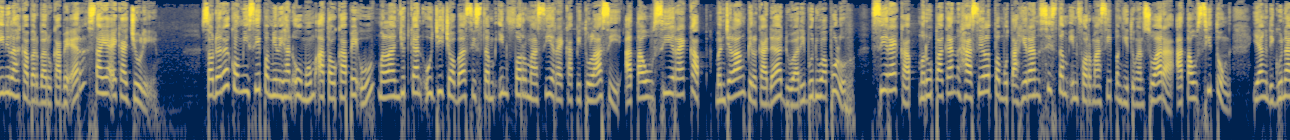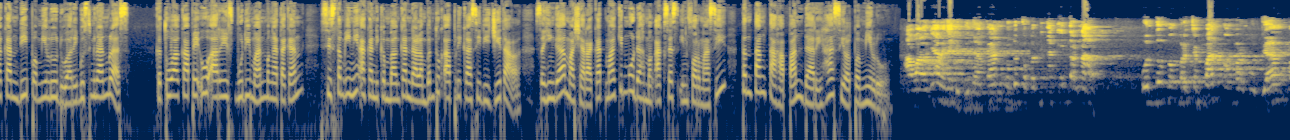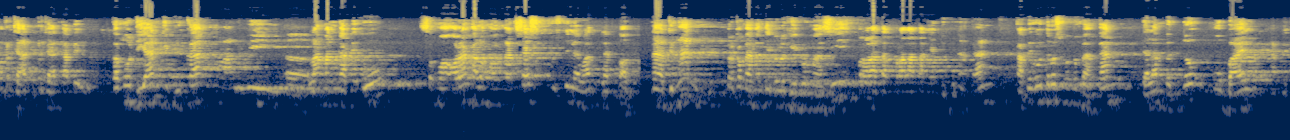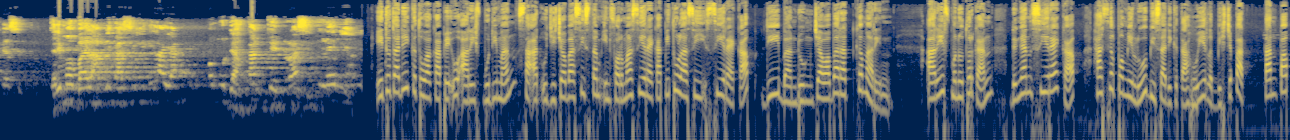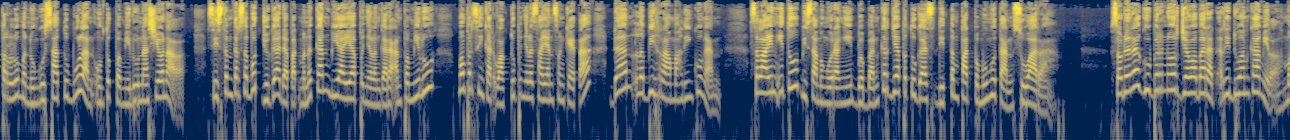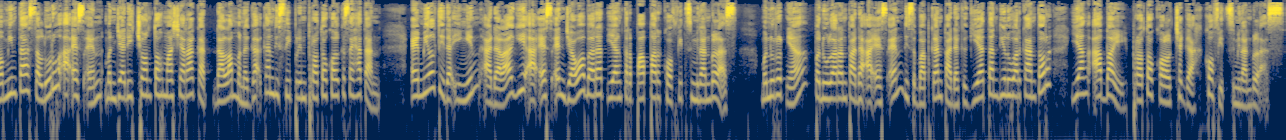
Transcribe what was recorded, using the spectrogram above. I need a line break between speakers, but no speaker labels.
Inilah kabar baru KBR, saya Eka Juli. Saudara Komisi Pemilihan Umum atau KPU melanjutkan uji coba sistem informasi rekapitulasi atau SIREKAP menjelang Pilkada 2020. SIREKAP merupakan hasil pemutakhiran sistem informasi penghitungan suara atau SITUNG yang digunakan di pemilu 2019. Ketua KPU Arief Budiman mengatakan sistem ini akan dikembangkan dalam bentuk aplikasi digital sehingga masyarakat makin mudah mengakses informasi tentang tahapan dari hasil pemilu.
Awalnya hanya digunakan untuk kepentingan internal, untuk mempercepat, mempermudah pekerjaan-pekerjaan KPU. Kemudian dibuka melalui e, laman KPU, semua orang kalau mau mengakses mesti lewat laptop. Nah, dengan perkembangan teknologi informasi, peralatan-peralatan yang digunakan, KPU terus mengembangkan dalam bentuk mobile aplikasi. Jadi mobile aplikasi inilah yang memudahkan generasi milenial.
Itu tadi Ketua KPU Arief Budiman saat uji coba sistem informasi rekapitulasi Sirekap di Bandung, Jawa Barat kemarin. Arief menuturkan, dengan Sirekap, hasil pemilu bisa diketahui lebih cepat tanpa perlu menunggu satu bulan untuk pemilu nasional. Sistem tersebut juga dapat menekan biaya penyelenggaraan pemilu, mempersingkat waktu penyelesaian sengketa, dan lebih ramah lingkungan. Selain itu, bisa mengurangi beban kerja petugas di tempat pemungutan suara. Saudara Gubernur Jawa Barat Ridwan Kamil meminta seluruh ASN menjadi contoh masyarakat dalam menegakkan disiplin protokol kesehatan. Emil tidak ingin ada lagi ASN Jawa Barat yang terpapar COVID-19. Menurutnya, penularan pada ASN disebabkan pada kegiatan di luar kantor yang abai protokol cegah COVID-19.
